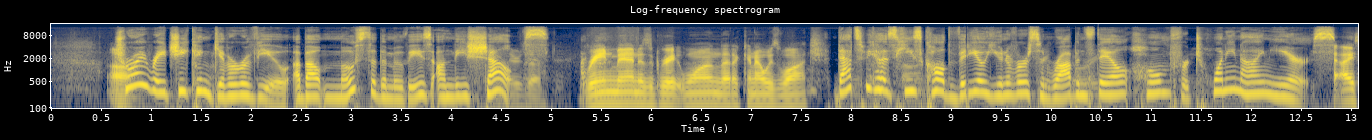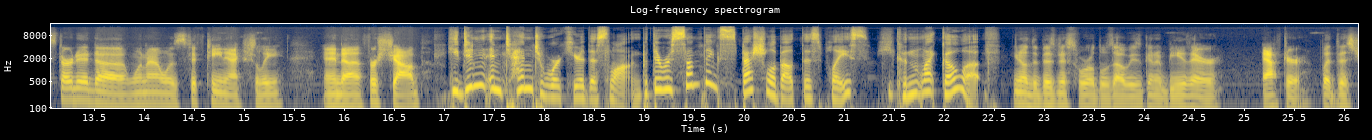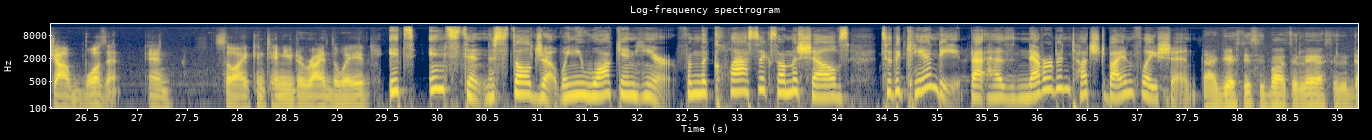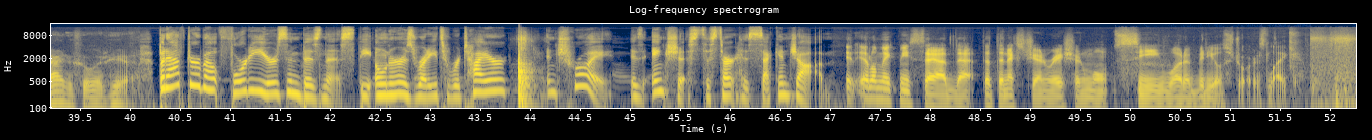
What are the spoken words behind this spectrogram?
Uh, Troy Raichi can give a review about most of the movies on these shelves. Rain Man is a great one that I can always watch. That's because he's called Video Universe in Robbinsdale home for 29 years. I started uh, when I was 15, actually, and uh, first job. He didn't intend to work here this long, but there was something special about this place he couldn't let go of. You know, the business world was always going to be there after, but this job wasn't. And so I continue to ride the wave. It's instant nostalgia when you walk in here, from the classics on the shelves to the candy that has never been touched by inflation. I guess this is about the last of the dinosaurs here. But after about 40 years in business, the owner is ready to retire, and Troy is anxious to start his second job. It, will make me sad that, that the next generation won't see what a video store is like.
